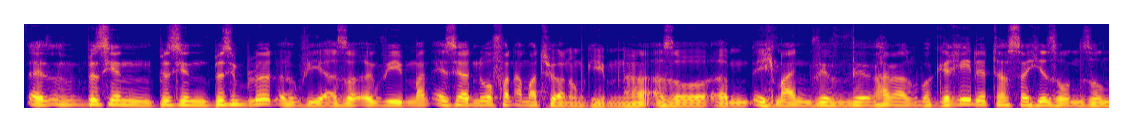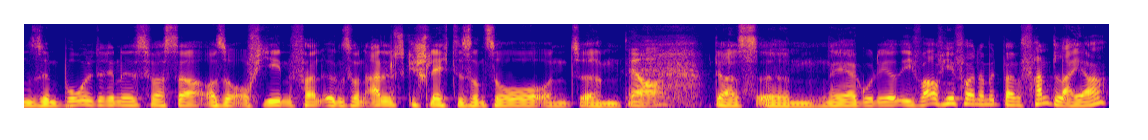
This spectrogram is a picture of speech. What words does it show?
es ist ein bisschen, bisschen, bisschen blöd irgendwie. Also irgendwie, man ist ja nur von Amateuren umgeben, ne? Also ähm, ich meine, wir, wir haben ja darüber geredet, dass da hier so ein, so ein Symbol drin ist, was da also auf jeden Fall irgend so ein Adelsgeschlecht ist und so und ähm, Ja. das, ähm, naja gut, ich war auf jeden Fall damit beim Pfandleier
